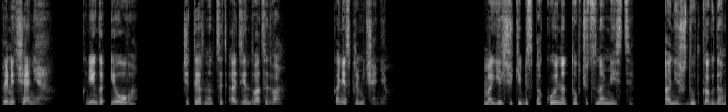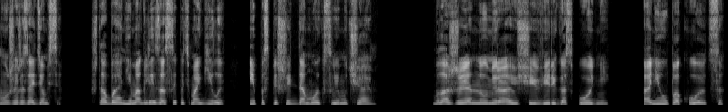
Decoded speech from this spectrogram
Примечание. Книга Иова, 14.1.22. Конец примечания. Могильщики беспокойно топчутся на месте. Они ждут, когда мы уже разойдемся, чтобы они могли засыпать могилы и поспешить домой к своему чаю. Блаженны умирающие в вере Господней, они упокоятся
